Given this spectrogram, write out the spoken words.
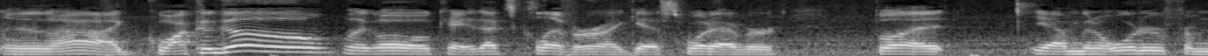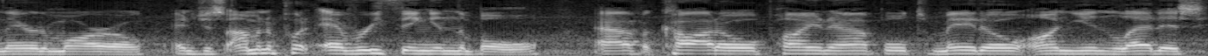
And, ah, Guaca Go. Like, oh, okay, that's clever, I guess, whatever. But yeah, I'm gonna order from there tomorrow, and just I'm gonna put everything in the bowl: avocado, pineapple, tomato, onion, lettuce.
